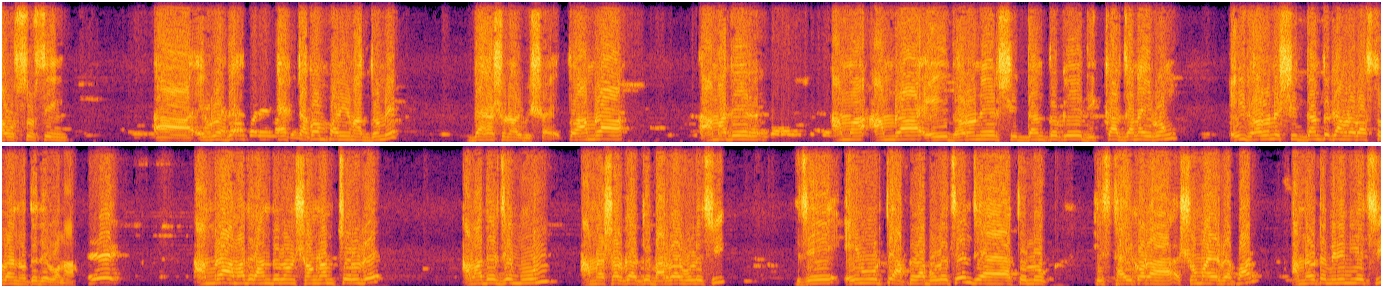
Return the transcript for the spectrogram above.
আউটসোর্সিং এগুলো একটা কোম্পানির মাধ্যমে দেখাশোনার বিষয়। তো আমরা আমাদের আমরা এই ধরনের সিদ্ধান্তকে ধিক্কার জানাই এবং এই ধরনের সিদ্ধান্তকে আমরা বাস্তবায়ন হতে দেব না। আমরা আমাদের আন্দোলন সংগ্রাম চলবে। আমাদের যে মূল আমরা সরকারকে বারবার বলেছি যে এই মুহূর্তে আপনারা বলেছেন যে এত লোক স্থায়ী করা সময়ের ব্যাপার। আমরা ওটা মেনে নিয়েছি।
